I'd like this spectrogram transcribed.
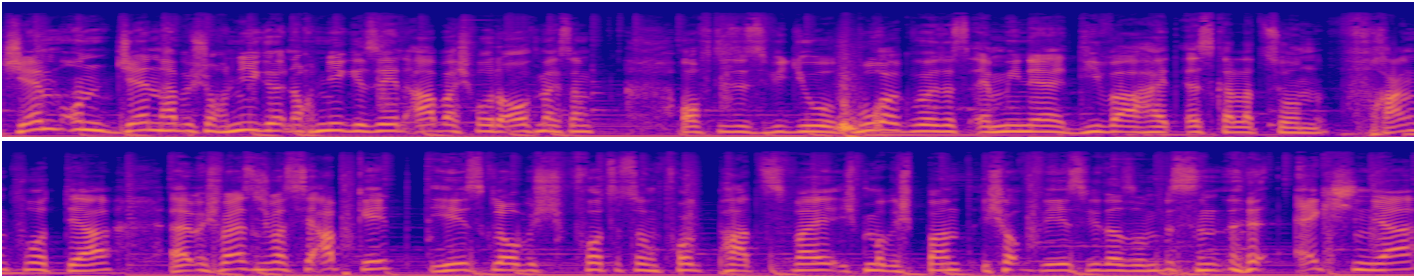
Jem und Jen, habe ich noch nie gehört, noch nie gesehen, aber ich wurde aufmerksam auf dieses Video Burak vs. Emine, die Wahrheit, Eskalation Frankfurt, ja. Äh, ich weiß nicht, was hier abgeht. Hier ist, glaube ich, Fortsetzung folgt Part 2. Ich bin mal gespannt. Ich hoffe, hier ist wieder so ein bisschen Action, ja.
